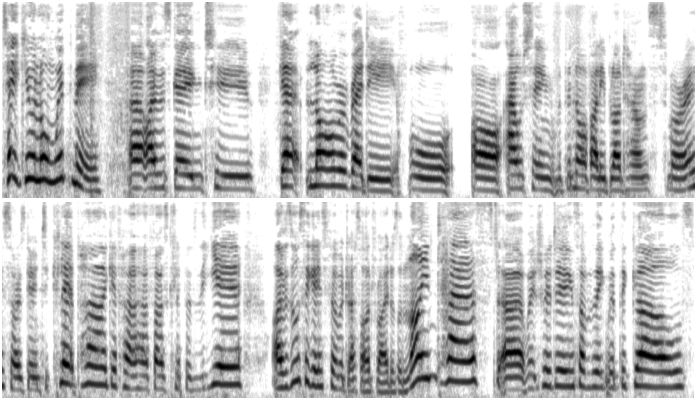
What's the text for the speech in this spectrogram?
take you along with me. Uh, I was going to get Laragh ready for our outing with the Nile Valley Bloodhounds tomorrow. So I was going to clip her, give her her first clip of the year. I was also going to film a Dressage Riders Online test, uh, which we're doing something with the girls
